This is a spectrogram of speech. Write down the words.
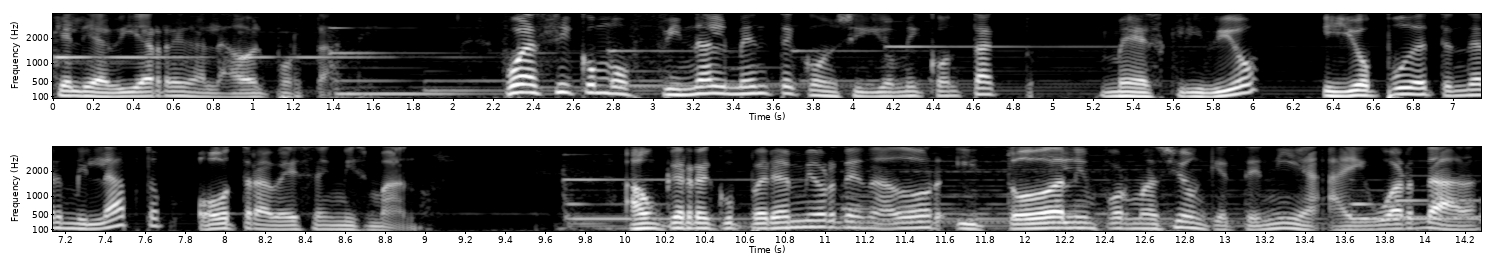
que le había regalado el portátil. Fue así como finalmente consiguió mi contacto, me escribió y yo pude tener mi laptop otra vez en mis manos. Aunque recuperé mi ordenador y toda la información que tenía ahí guardada,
